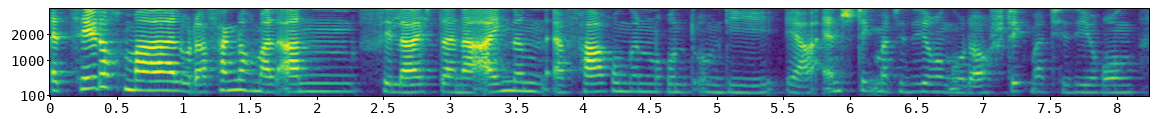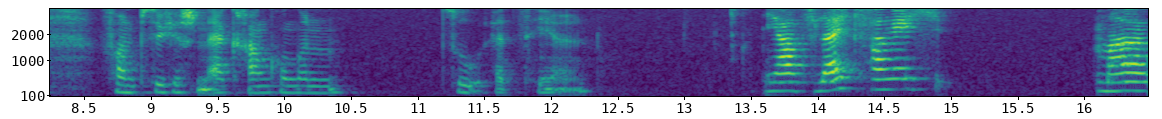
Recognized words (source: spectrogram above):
Erzähl doch mal oder fang doch mal an, vielleicht deine eigenen Erfahrungen rund um die ja, Entstigmatisierung oder auch Stigmatisierung von psychischen Erkrankungen zu erzählen. Ja, vielleicht fange ich mal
